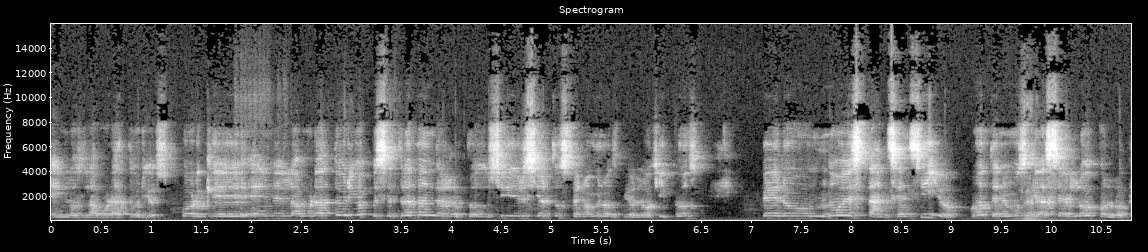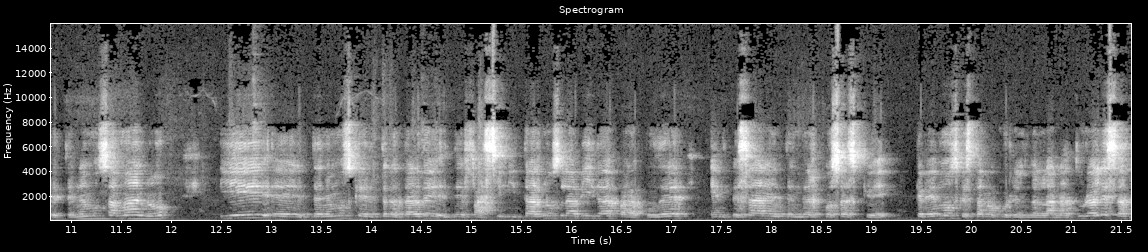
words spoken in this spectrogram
en los laboratorios, porque en el laboratorio pues se tratan de reproducir ciertos fenómenos biológicos pero no es tan sencillo, ¿no? Tenemos que hacerlo con lo que tenemos a mano y eh, tenemos que tratar de, de, facilitarnos la vida para poder empezar a entender cosas que creemos que están ocurriendo en la naturaleza.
